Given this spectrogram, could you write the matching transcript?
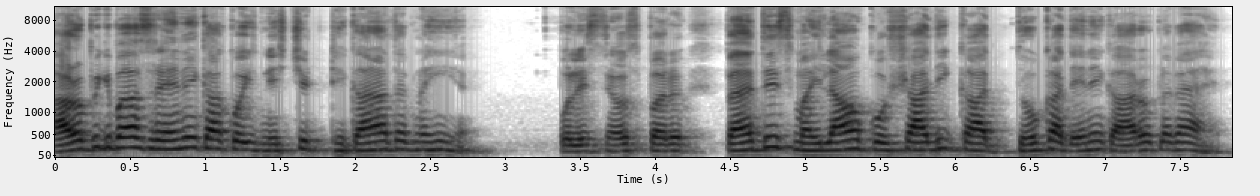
आरोपी के पास रहने का कोई निश्चित ठिकाना तक नहीं है। पुलिस ने उस पर 35 महिलाओं को शादी का धोखा देने का आरोप लगाया है।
